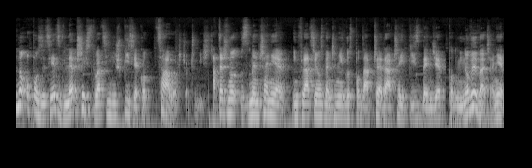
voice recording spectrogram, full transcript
no opozycja jest w lepszej sytuacji niż PiS jako całość oczywiście. A też no zmęczenie inflacją, zmęczenie gospodarcze raczej PiS będzie podminowywać, a nie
